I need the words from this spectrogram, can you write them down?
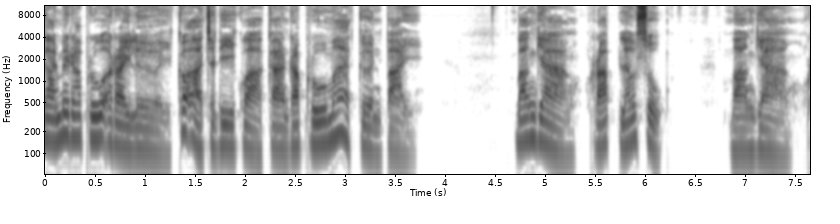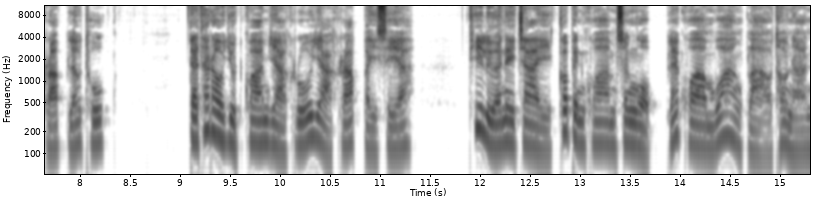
การไม่รับรู้อะไรเลย ก็อาจจะดีกว่าการรับรู้มากเกินไป บางอย่างรับแล้วสุข บางอย่างรับแล้วทุกข์ แต่ถ้าเราหยุดความอยากรู้อยากรับไปเสีย ที่เหลือในใจก็เป็นความสงบและความว่างเปล่าเท่านั้น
